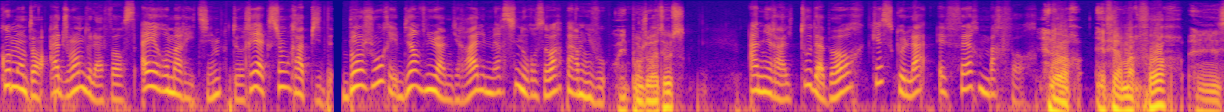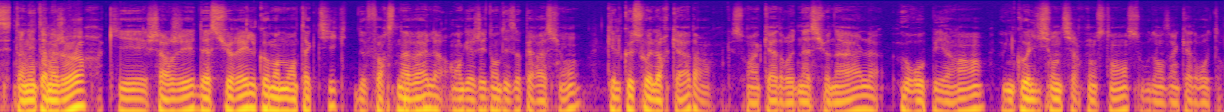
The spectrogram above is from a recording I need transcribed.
commandant adjoint de la force aéromaritime de réaction rapide. Bonjour et bienvenue amiral, merci de nous recevoir parmi vous. Oui, bonjour à tous. Amiral, tout d'abord, qu'est-ce que la FR Marfort? Alors, FR Marfort, euh, c'est un état-major qui est chargé d'assurer le commandement tactique de forces navales engagées dans des opérations, quel que soit leur cadre, que ce soit un cadre national, européen, une coalition de circonstances ou dans un cadre OTAN.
